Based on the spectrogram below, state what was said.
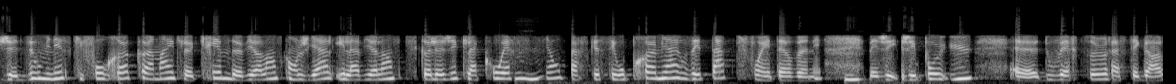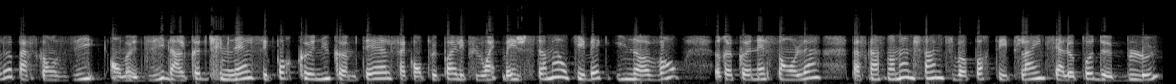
Je dis au ministre qu'il faut reconnaître le crime de violence conjugale et la violence psychologique, la coercition, mhm. parce que c'est aux premières étapes qu'il faut intervenir. Ben, j'ai, pas eu euh, d'ouverture à cet égard-là parce qu'on se dit, on me dit, dans le code criminel, c'est pas reconnu comme tel, fait qu'on peut pas aller plus loin. Ben justement, au Québec, innovons, reconnaissons-la, parce qu'en ce moment, une femme qui va porter plainte, si elle a pas de bleu,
